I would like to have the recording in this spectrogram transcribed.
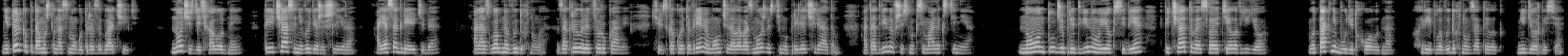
«Не только потому, что нас могут разоблачить. Ночи здесь холодные. Ты и часа не выдержишь, Лира, а я согрею тебя». Она злобно выдохнула, закрыла лицо руками. Через какое-то время молча дала возможность ему прилечь рядом, отодвинувшись максимально к стене. Но он тут же придвинул ее к себе, впечатывая свое тело в ее. «Вот так не будет холодно», — хрипло выдохнул в затылок. «Не дергайся».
